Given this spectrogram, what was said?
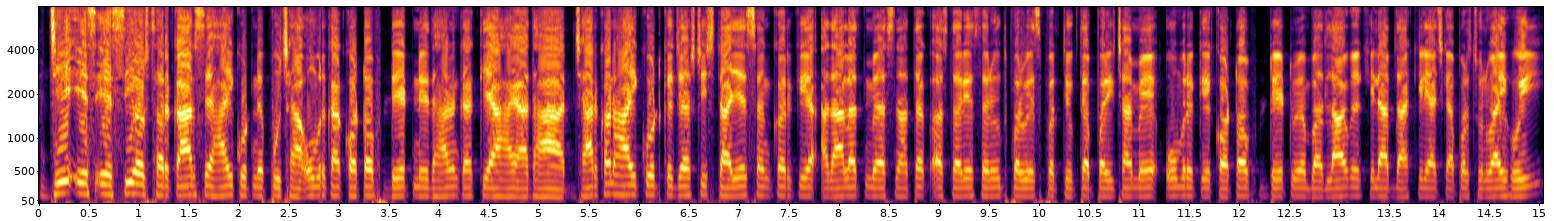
जेएसएससी और सरकार से हाई कोर्ट ने पूछा, उम्र का कट ऑफ़ डेट निर्धारण का क्या है आधार? झारखंड हाई कोर्ट के जस्टिस राजेश शंकर की अदालत में स्नातक स्तरीय संयुक्त प्रवेश प्रतियोगिता परीक्षा में उम्र के कट ऑफ़ डेट में बदलाव के खिलाफ दाखिल याचिका पर सुनवाई हुई।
